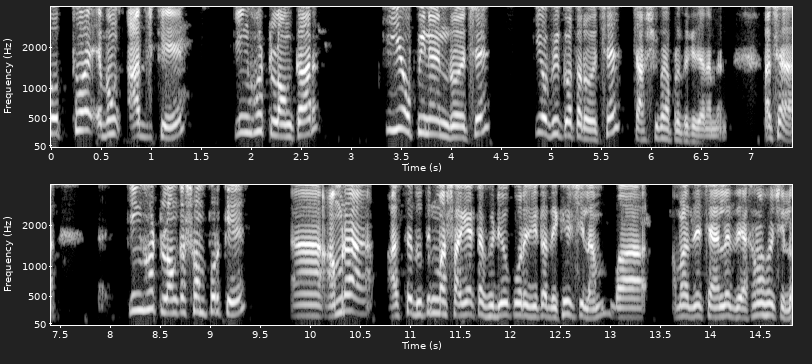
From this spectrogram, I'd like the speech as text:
তথ্য এবং আজকে কিংহট লঙ্কার কি ওপিনিয়ন রয়েছে, কি অভিজ্ঞতা রয়েছে, চাষি ভাই আপনাদেরকে জানাবেন। আচ্ছা কিংহট লঙ্কা সম্পর্কে আমরা আজ থেকে দু তিন মাস আগে একটা ভিডিও করে যেটা দেখেছিলাম বা আমরা যে চ্যানেলে দেখানো হয়েছিল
